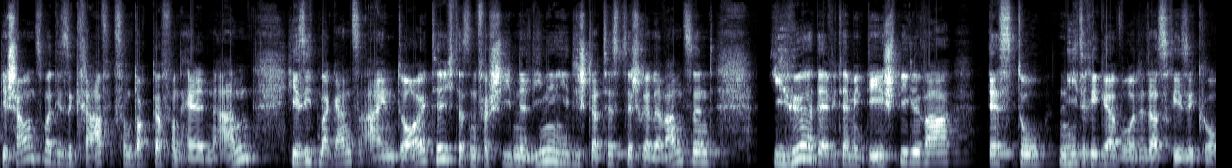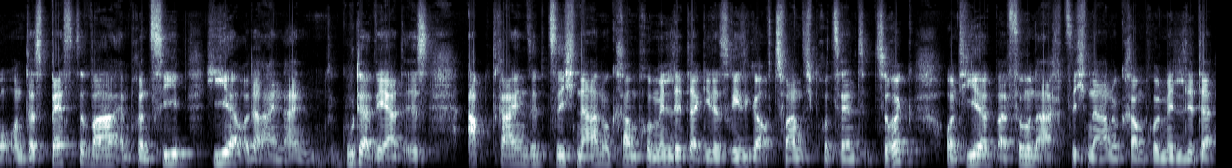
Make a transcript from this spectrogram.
Wir schauen uns mal diese Grafik vom Dr. von Helden an. Hier sieht man ganz eindeutig, das sind verschiedene Linien hier, die statistisch relevant sind. Je höher der Vitamin D-Spiegel war, desto niedriger wurde das Risiko. Und das Beste war im Prinzip hier oder ein, ein guter Wert ist, ab 73 Nanogramm pro Milliliter geht das Risiko auf 20 Prozent zurück. Und hier bei 85 Nanogramm pro Milliliter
